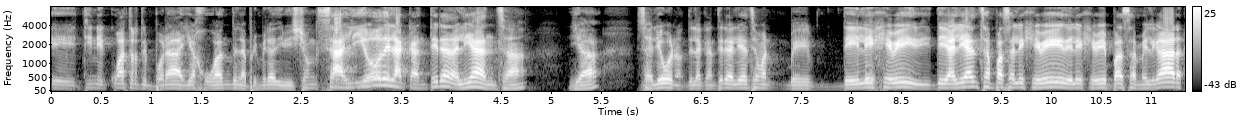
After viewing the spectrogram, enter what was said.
eh, tiene cuatro temporadas ya jugando en la primera división. Salió de la cantera de Alianza, ya. Salió, bueno, de la cantera de Alianza, del LGB, de Alianza pasa al LGB, del LGB pasa a Melgar.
